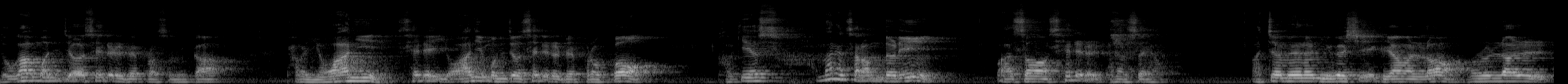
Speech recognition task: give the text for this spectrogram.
누가 먼저 세례를 베풀었습니까? 바로 요한이 세례 요한이 먼저 세례를 베풀었고 거기에 수많은 사람들이 와서 세례를 받았어요. 어쩌면은 이것이 그야말로 오늘날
